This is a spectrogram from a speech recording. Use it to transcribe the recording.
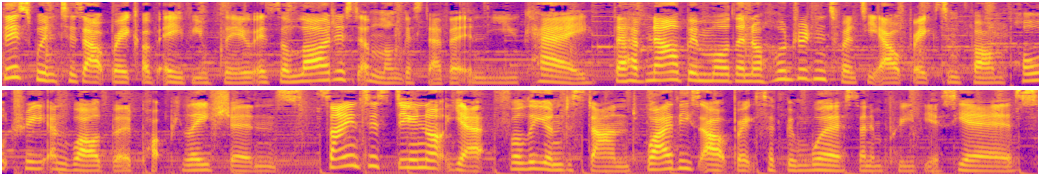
This winter's outbreak of avian flu is the largest and longest ever in the UK. There have now been more than 120 outbreaks in farm poultry and wild bird populations. Scientists do not yet fully understand why these outbreaks have been worse than in previous years.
